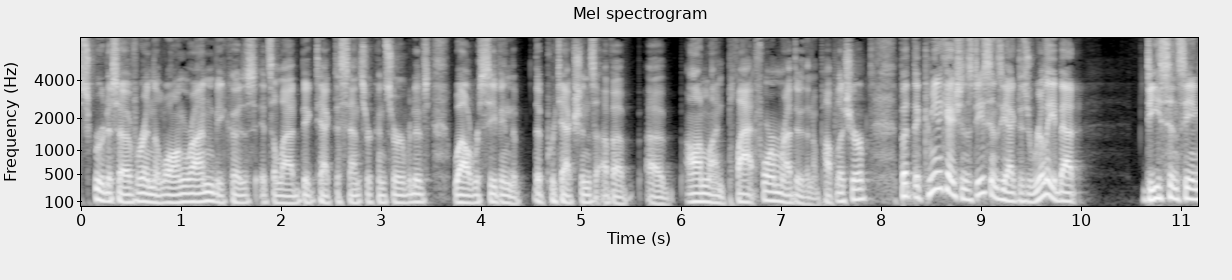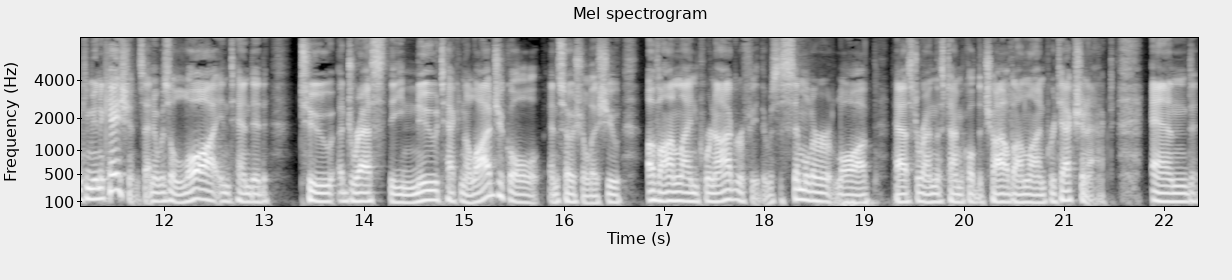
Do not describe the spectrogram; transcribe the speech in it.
screwed us over in the long run because it's allowed big tech to censor conservatives while receiving the, the protections of a, a online platform rather than a publisher. But the Communications Decency Act is really about decency in communications. And it was a law intended to address the new technological and social issue of online pornography. There was a similar law passed around this time called the Child Online Protection Act. And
